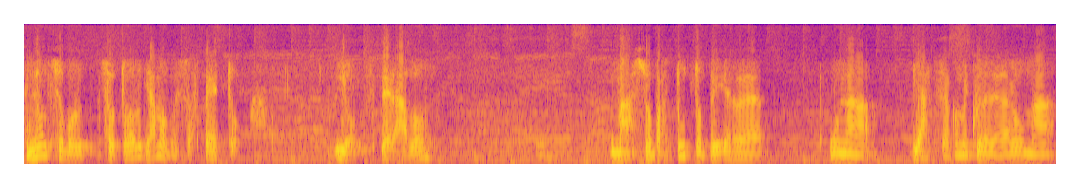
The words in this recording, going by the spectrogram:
non sottovalutiamo questo aspetto. Io speravo, ma soprattutto per una piazza come quella della Roma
